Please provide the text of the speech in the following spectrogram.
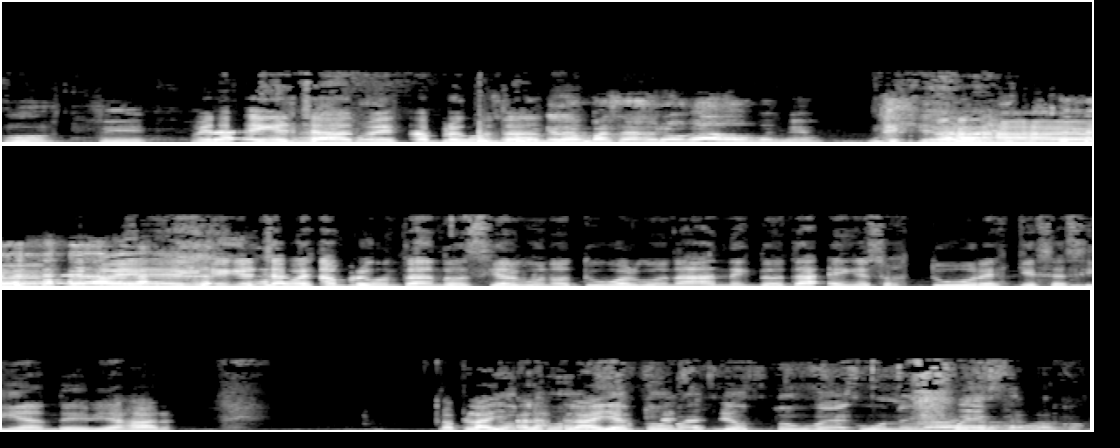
Uf, sí. Mira, en el chat me están Porque la preguntando. pasas drogado, pues. Ajá. Oye, en, en el chat me están preguntando si alguno tuvo alguna anécdota en esos tours que se hacían de viajar a, playa, Yo a las tuve- playas. Yo tuve, yo tuve una en Cuenca, loco.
